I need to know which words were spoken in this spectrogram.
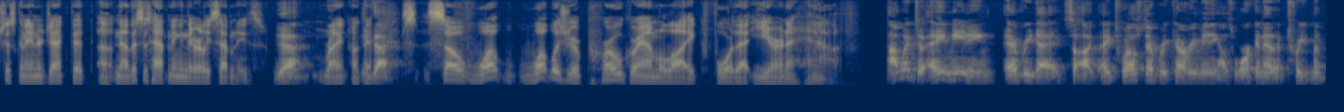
just going to interject that uh, now this is happening in the early 70s, Yeah. right? Okay. Exactly. So what what was your program like for that year and a half? I went to a meeting every day. So a 12 step recovery meeting. I was working at a treatment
